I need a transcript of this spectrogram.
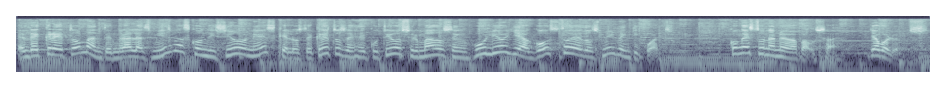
El decreto mantendrá las mismas condiciones que los decretos ejecutivos firmados en julio y agosto de 2024. Con esto una nueva pausa. Ya volvemos.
